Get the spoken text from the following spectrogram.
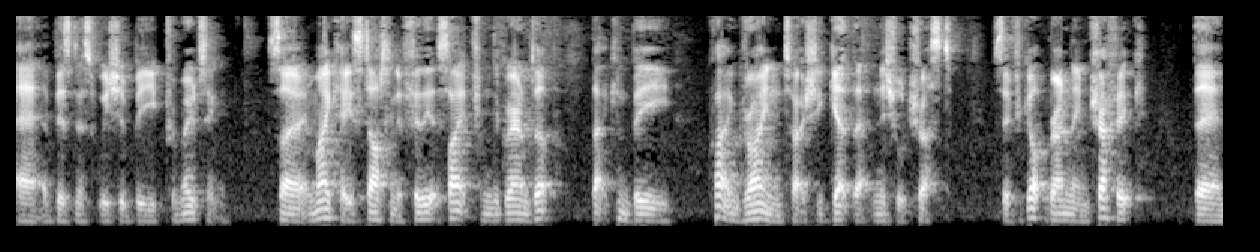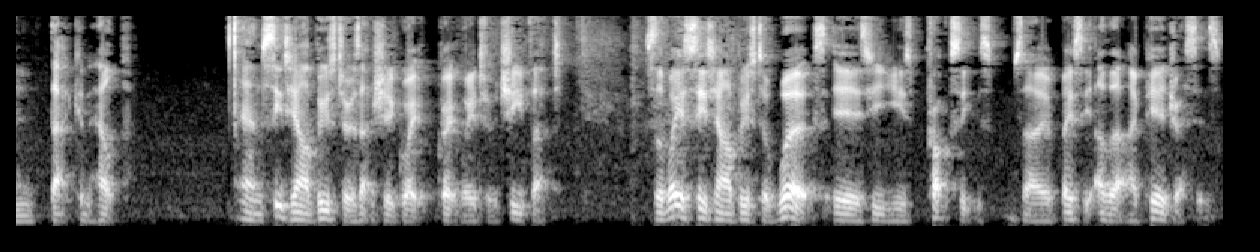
uh, a business we should be promoting. So in my case, starting an affiliate site from the ground up, that can be quite a grind to actually get that initial trust. So if you've got brand name traffic, then that can help. And CTR Booster is actually a great, great way to achieve that. So the way CTR Booster works is you use proxies, so basically other IP addresses,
